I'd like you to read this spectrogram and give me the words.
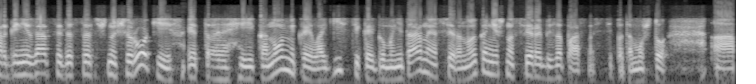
организации достаточно широкий. Это и экономика, и логистика, и гуманитарная сфера, ну и, конечно, сфера безопасности, потому что а,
